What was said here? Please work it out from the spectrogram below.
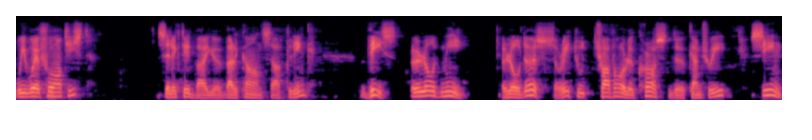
We were four artists selected by uh, Balkans Art Link. This allowed me, allowed us, sorry, to travel across the country, seeing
